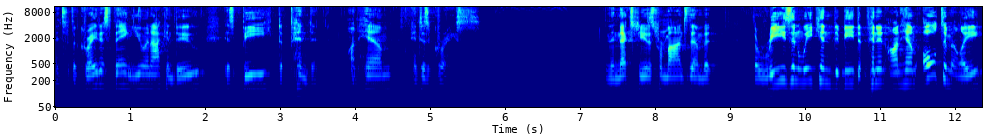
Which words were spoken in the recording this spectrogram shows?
And so the greatest thing you and I can do is be dependent on him and his grace. And then next, Jesus reminds them that the reason we can be dependent on him ultimately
